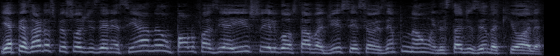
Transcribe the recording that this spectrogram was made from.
E apesar das pessoas dizerem assim, ah, não, Paulo fazia isso e ele gostava disso, esse é o exemplo, não. Ele está dizendo aqui, olha,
